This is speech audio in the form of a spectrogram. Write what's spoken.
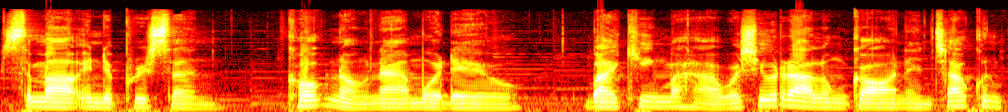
Smile in the Prison Khok Nong Na Model by King Mahawashira and Chao Khun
